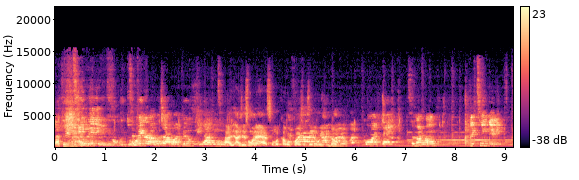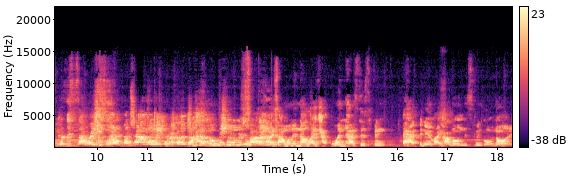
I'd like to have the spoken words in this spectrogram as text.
I think 15 minutes to figure out what y'all need to. I, I just want to ask him a couple questions and then we can go, ma'am. I'm going back to my room. 15 minutes because this is outrageous. My, my child, y'all waking her up. Y'all got to hang on her. I, I, I want to know, like, when has this been happening? Like, how long this been going on?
